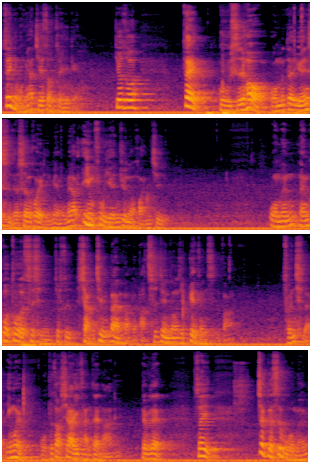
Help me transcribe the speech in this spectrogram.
所以我们要接受这一点，就是说，在古时候我们的原始的社会里面，我们要应付严峻的环境，我们能够做的事情就是想尽办法的把吃进的东西变成脂肪，存起来，因为我不知道下一餐在哪里，对不对？所以这个是我们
